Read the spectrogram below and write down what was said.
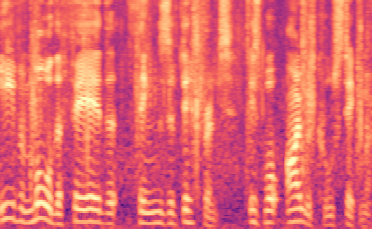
even more the fear that things are different, is what I would call stigma.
